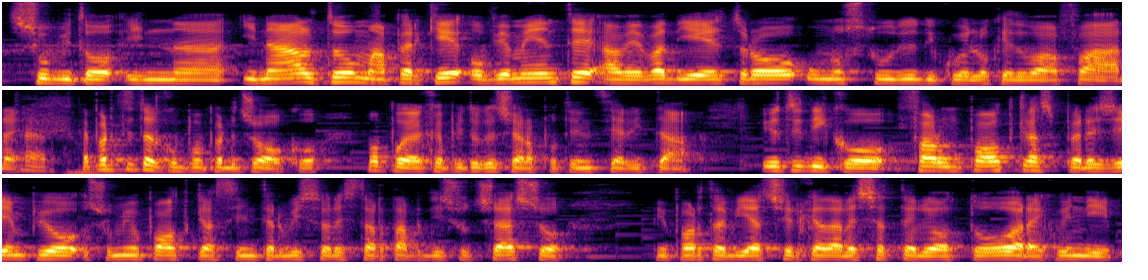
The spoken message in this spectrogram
subito in, in, alto, ma perché ovviamente aveva dietro uno studio di quello che doveva fare. Certo. È partito anche un po' per gioco, ma poi ha capito che c'era potenzialità. Io ti dico, fare un podcast, per esempio, sul mio podcast intervisto le startup di successo, mi porta via circa dalle 7 alle 8 ore, quindi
